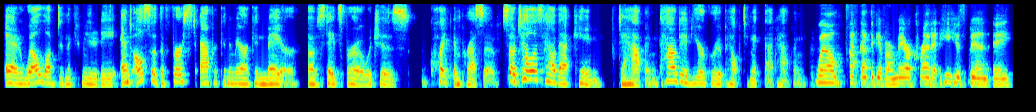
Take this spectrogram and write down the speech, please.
and well loved in the community, and also the first African American mayor of Statesboro, which is quite impressive. So tell us how that came to happen. How did your group help to make that happen? Well, I've got to give our mayor credit. He has been a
